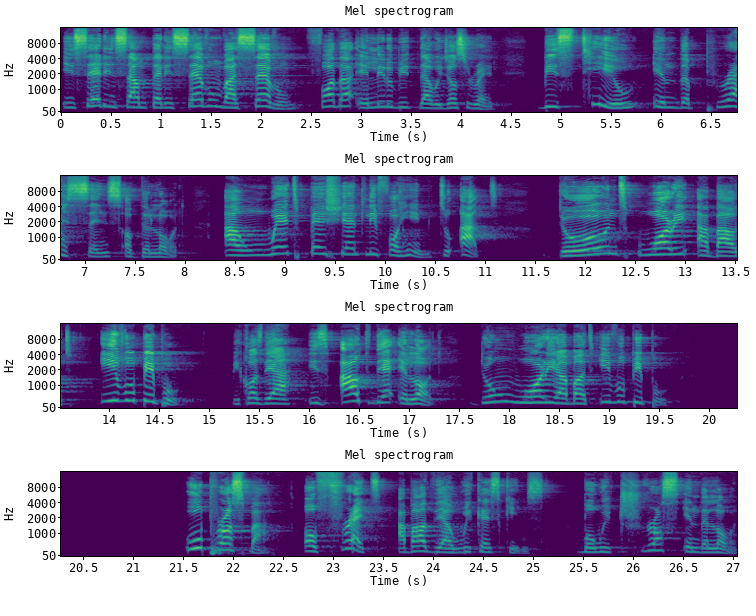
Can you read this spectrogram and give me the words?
He said in Psalm 37, verse 7, further a little bit that we just read Be still in the presence of the Lord and wait patiently for Him to act. Don't worry about evil people because there is out there a lot. Don't worry about evil people who prosper or fret about their wicked schemes, but we trust in the Lord.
